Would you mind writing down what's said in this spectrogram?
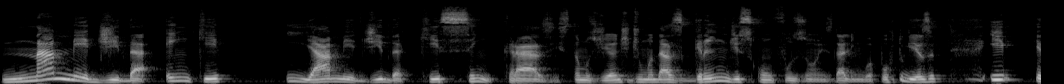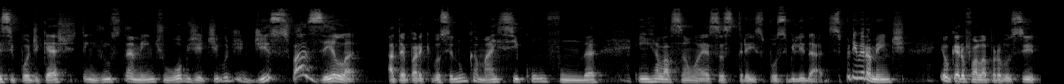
na medida em que e à medida que sem crase. Estamos diante de uma das grandes confusões da língua portuguesa e esse podcast tem justamente o objetivo de desfazê-la, até para que você nunca mais se confunda em relação a essas três possibilidades. Primeiramente, eu quero falar para você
